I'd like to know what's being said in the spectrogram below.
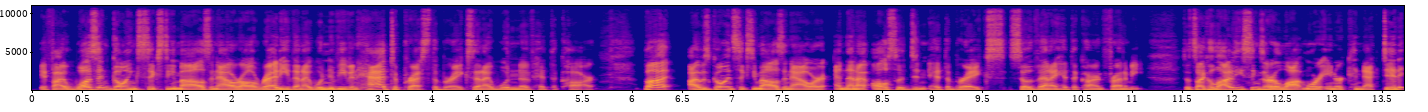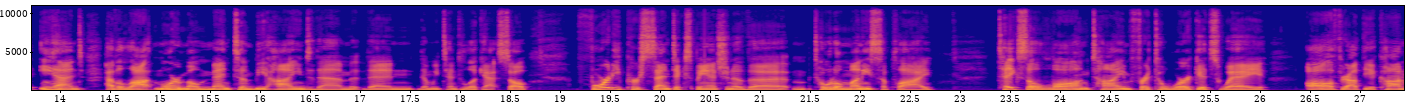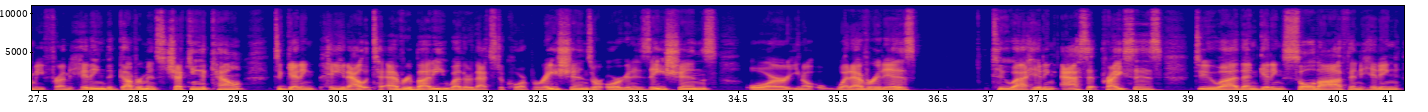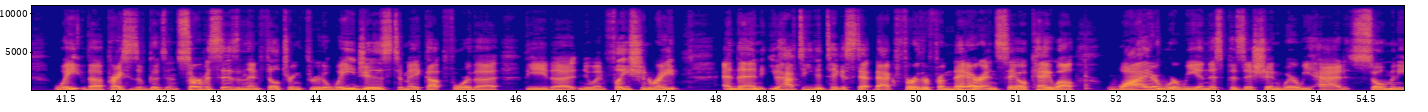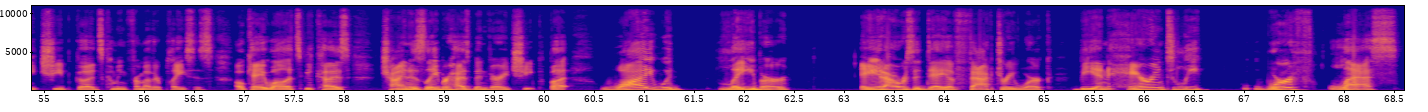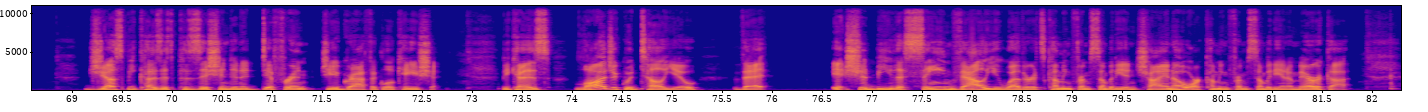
if I wasn't going 60 miles an hour already, then I wouldn't have even had to press the brakes and I wouldn't have hit the car. But I was going 60 miles an hour and then I also didn't hit the brakes. So then I hit the car in front of me. So it's like a lot of these things are a lot more interconnected and have a lot more momentum behind them than, than we tend to look at. So 40% expansion of the total money supply takes a long time for it to work its way all throughout the economy from hitting the government's checking account to getting paid out to everybody whether that's to corporations or organizations or you know whatever it is to uh, hitting asset prices to uh, then getting sold off and hitting weight the prices of goods and services and then filtering through to wages to make up for the the the new inflation rate and then you have to even take a step back further from there and say, okay, well, why were we in this position where we had so many cheap goods coming from other places? Okay, well, it's because China's labor has been very cheap. But why would labor, eight hours a day of factory work, be inherently worth less just because it's positioned in a different geographic location? Because logic would tell you that it should be the same value whether it's coming from somebody in China or coming from somebody in America.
